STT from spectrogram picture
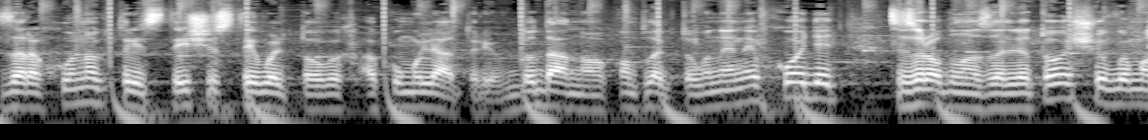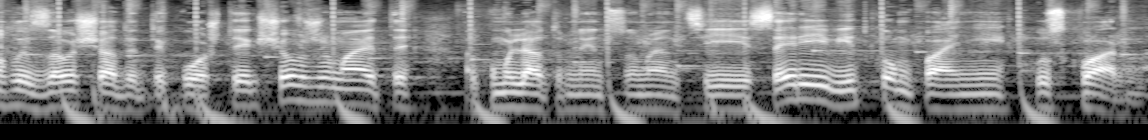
за рахунок 36 вольтових акумуляторів. До даного комплекту вони не входять. Це зроблено для того, щоб ви могли заощадити кошти, якщо вже маєте акумуляторний інструмент цієї серії від компанії Husqvarna.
